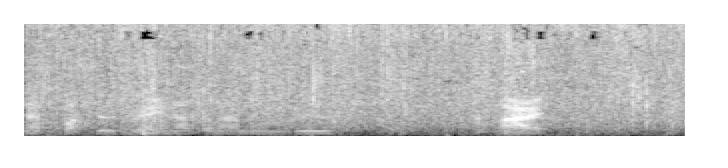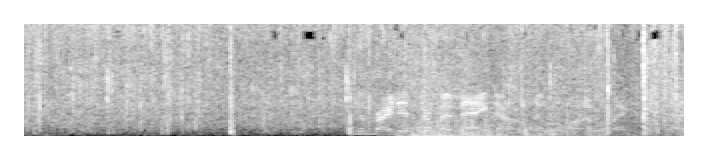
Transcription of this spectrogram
Nah, fuck this. There ain't nothing on these dudes. Alright. Remember, I did throw my bag down, so we'll want to go back and get that.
